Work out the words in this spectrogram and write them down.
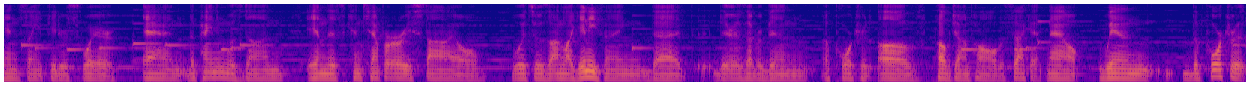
in St. Peter's Square, and the painting was done in this contemporary style which was unlike anything that there has ever been a portrait of Pope John Paul II. Now, when the portrait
